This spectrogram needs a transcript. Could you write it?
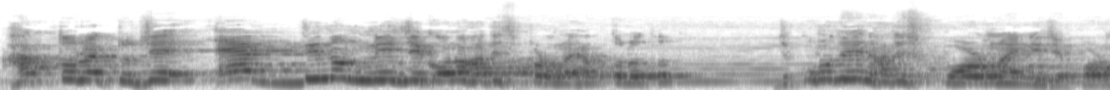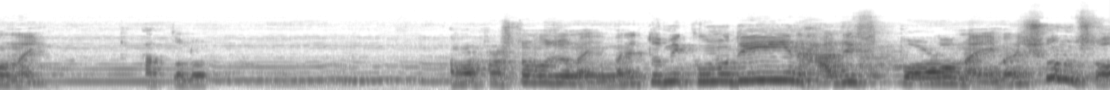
হাত তোলো একটু যে একদিনও নিজে কোনো হাদিস পড়ো নাই, হাত তোলো তো। যে কোনোদিন হাদিস পড়ো নাই, নিজে পড়ো নাই। হাত তোলো। আমার প্রশ্ন বোঝো নাই? মানে তুমি কোনোদিন হাদিস পড়ো নাই? মানে শুনছো?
